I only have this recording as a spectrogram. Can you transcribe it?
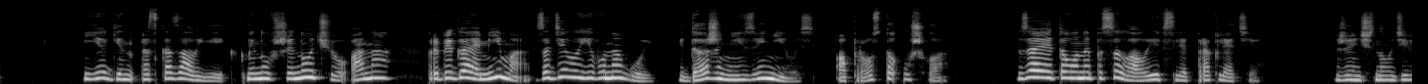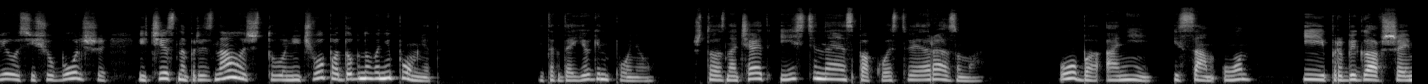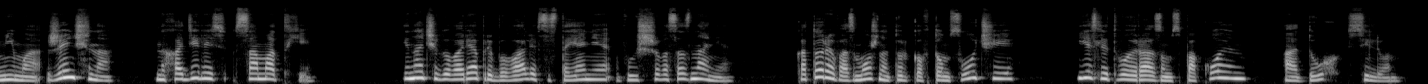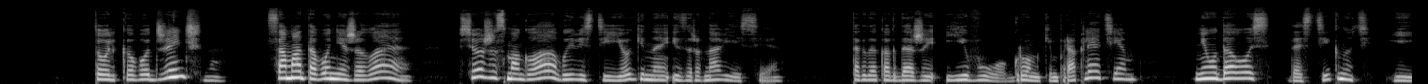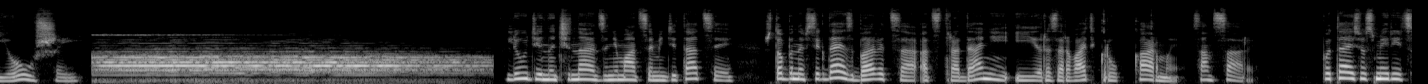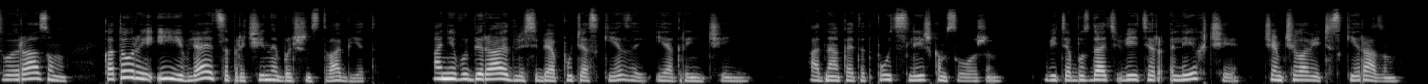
Йогин рассказал ей, как минувшей ночью она, пробегая мимо, задела его ногой и даже не извинилась, а просто ушла. За это он и посылал ей вслед проклятие. Женщина удивилась еще больше и честно призналась, что ничего подобного не помнит. И тогда Йогин понял, что означает истинное спокойствие разума. Оба они, и сам он, и пробегавшая мимо женщина, находились в самадхи, иначе говоря, пребывали в состоянии высшего сознания, которое возможно только в том случае, если твой разум спокоен, а дух силен. Только вот женщина, сама того не желая, все же смогла вывести йогина из равновесия, тогда как даже его громким проклятием не удалось достигнуть ее ушей. Люди начинают заниматься медитацией, чтобы навсегда избавиться от страданий и разорвать круг кармы, сансары. Пытаясь усмирить свой разум – который и является причиной большинства бед. Они выбирают для себя путь аскезы и ограничений. Однако этот путь слишком сложен, ведь обуздать ветер легче, чем человеческий разум,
